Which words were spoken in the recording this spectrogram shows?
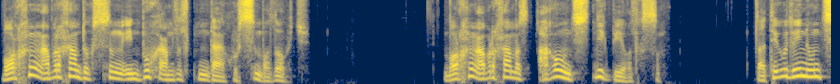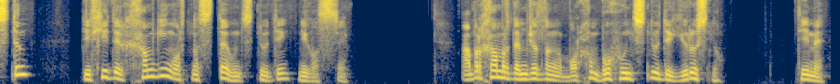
Бурхан Авраамд өгсөн энэ бүх амлалтанда хүрсэн болов гэж. Бурхан Авраамаас агуу үндэстнийг бий болгосон. За тэгвэл энэ үндэстэн дэлхий дээр хамгийн урт настай үндэстнүүдийн нэг болсон юм. Авраамаар дамжуулан Бурхан бүх үндэстнүүдийг ерөөснө. Тийм ээ.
